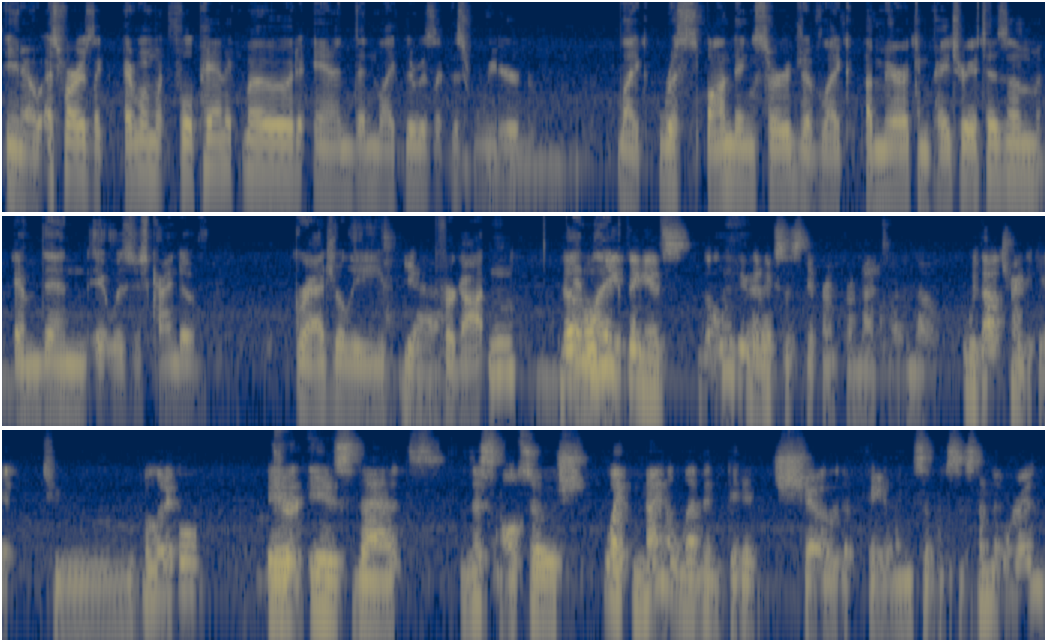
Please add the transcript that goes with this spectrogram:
you know as far as like everyone went full panic mode and then like there was like this weird like responding surge of like American patriotism and then it was just kind of gradually yeah. forgotten. The and, only like- thing is, the only thing that makes us different from 9/11, though, without trying to get too political, Sure. is that this also sh- like 9/11 didn't show the failings of the system that we're in.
